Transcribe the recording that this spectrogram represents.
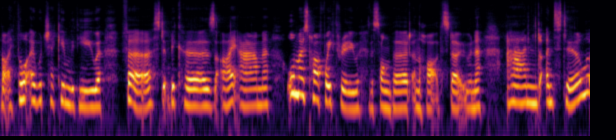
but I thought I would check in with you first because I am almost halfway through The Songbird and the Heart of Stone and I'm still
